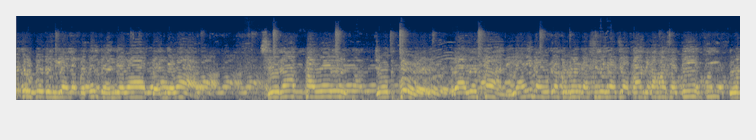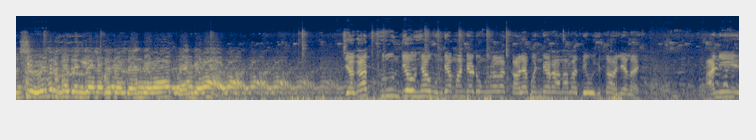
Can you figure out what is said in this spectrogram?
एक रुपये देणगी आल्याबद्दल धन्यवाद धन्यवाद. श्रीराम पायल जोधपूर राजस्थान. याही भाविकाकडून काशिलेगाच्या बांधकामासाठी दोनशे एक रुपये देणगी आल्याबद्दल धन्यवाद धन्यवाद. जगात फिरून देव ह्या उंड्या मांड्या डोंगराला काळ्या बंड्या रानाला देव इथं आलेला आहे. आणि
